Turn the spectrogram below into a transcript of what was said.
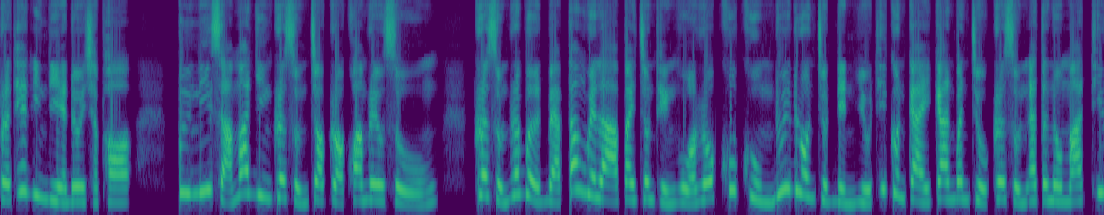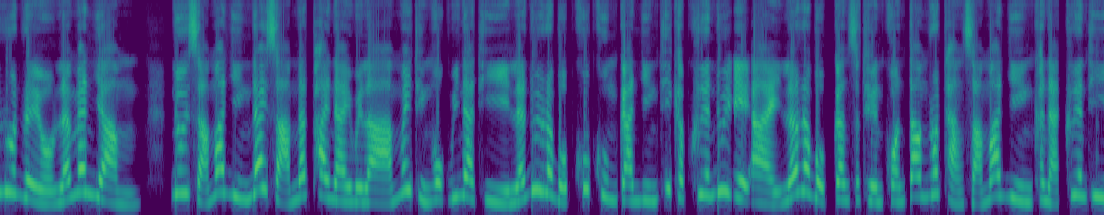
ประเทศอินเดียโดยเฉพาะ ปืนนี้สามารถยิงกระสุนเจาะเกราะความเร็วสูง กระสุนระเบิดแบบตั้งเวลาไปจนถึงหัวรบควบคุมด้วยโดรนจุดเด่นอยู่ที่กลไกการบรรจุกระสุนอัตโนมัติที่รวดเร็วและแม่นยำ โดยสามารถยิงได้ 3 นัดภายในเวลาไม่ถึง 6 วินาที และด้วยระบบควบคุมการยิงที่ขับเคลื่อนด้วย AI และระบบการสะเทือนควอนตัมรถถังสามารถยิงขณะเคลื่อนที่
